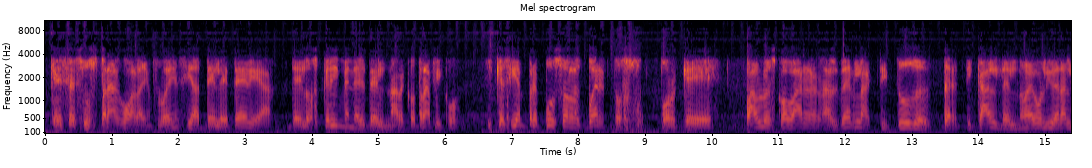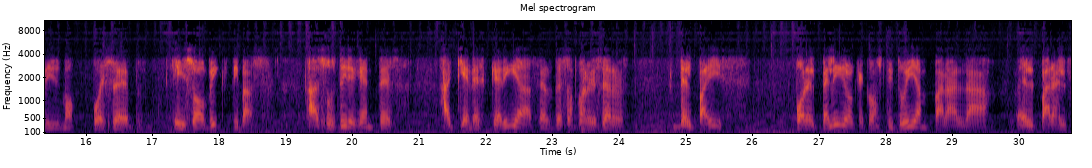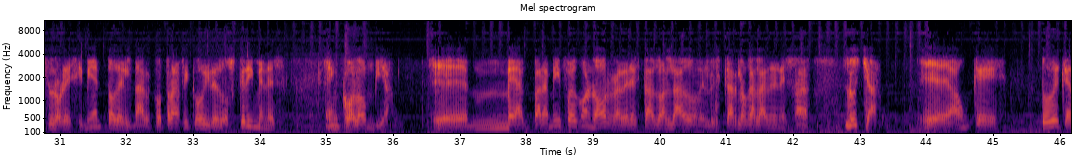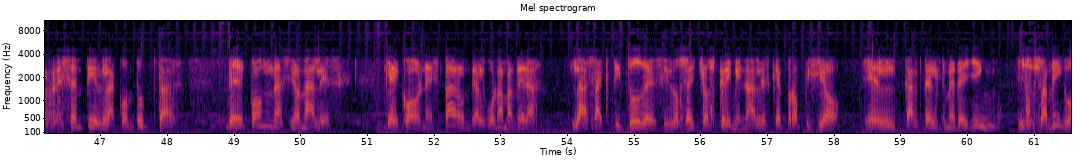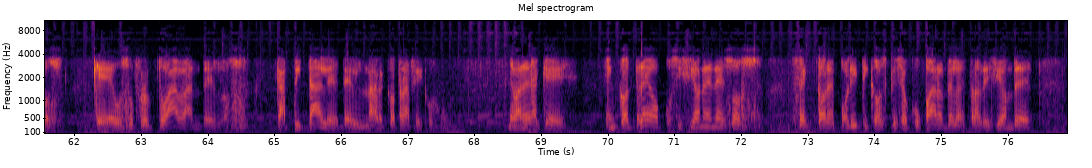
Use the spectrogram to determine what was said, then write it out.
que se sustrajo a la influencia deletérea de los crímenes del narcotráfico y que siempre puso los muertos porque Pablo Escobar al ver la actitud vertical del nuevo liberalismo pues eh, hizo víctimas a sus dirigentes a quienes quería hacer desaparecer del país por el peligro que constituían para la el para el florecimiento del narcotráfico y de los crímenes en Colombia. Eh, me, para mí fue un honor haber estado al lado de Luis Carlos Galán en esa lucha, eh, aunque tuve que resentir la conducta de connacionales que conestaron de alguna manera las actitudes y los hechos criminales que propició el cartel de Medellín y sus amigos que usufructuaban de los capitales del narcotráfico. De manera que encontré oposición en esos sectores políticos que se ocuparon de la extradición de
